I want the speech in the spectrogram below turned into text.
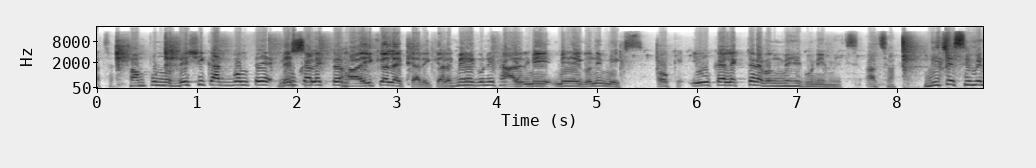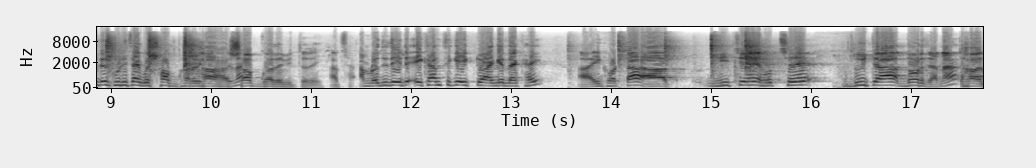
আচ্ছা সম্পূর্ণ দেশি কাঠ বলতে ইউক্যালেক্টার হ্যাঁ ইউক্যালেক্টার ইউক্যালেক্টার মেহগনি থাকে আর? মেহগনি মিক্স। ওকে ইউক্যালেক্টার এবং মেহগুনি মিক্স। আচ্ছা নিচে সিমেন্টের খুঁটি থাকবে সব ঘরের হ্যাঁ হ্যাঁ সব ঘরের ভিতরে আচ্ছা আমরা যদি এটা এখান থেকে একটু আগে দেখাই এই ঘরটা নিচে হচ্ছে দুইটা দরজা না? হ্যাঁ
